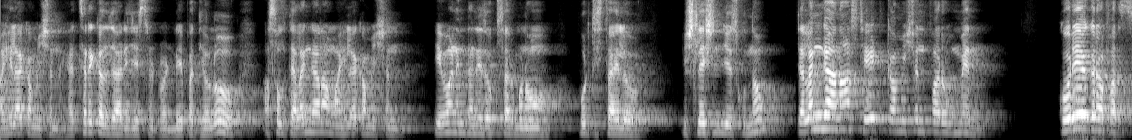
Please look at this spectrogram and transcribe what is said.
మహిళా కమిషన్ హెచ్చరికలు జారీ చేసినటువంటి నేపథ్యంలో అసలు తెలంగాణ మహిళా కమిషన్ ఏమనింది అనేది ఒకసారి మనం పూర్తి స్థాయిలో విశ్లేషణ చేసుకుందాం. Telangana state commission for women choreographers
